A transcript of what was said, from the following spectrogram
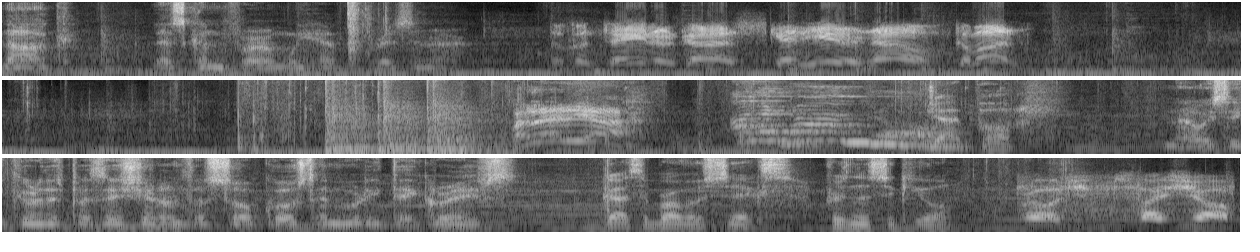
Knock. Let's confirm we have the prisoner. The container, guys. Get here now. Come on. Valeria! Alejandro! Jackpot. Now we secure this position until Soap Ghost and Rudy take Graves. Guys to Bravo 6. Prisoner secure. Rog, stay sharp.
